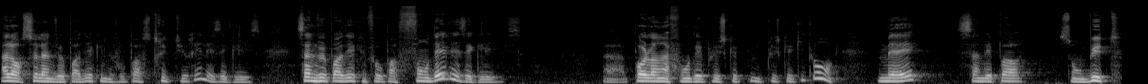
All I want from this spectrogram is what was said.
Alors cela ne veut pas dire qu'il ne faut pas structurer les églises. Ça ne veut pas dire qu'il ne faut pas fonder les églises. Euh, Paul en a fondé plus que, plus que quiconque, mais ça n'est pas son but.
